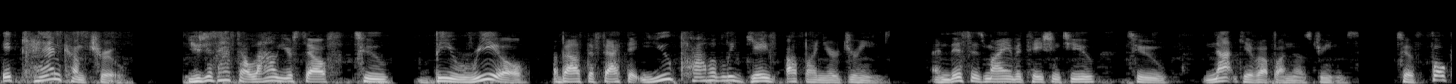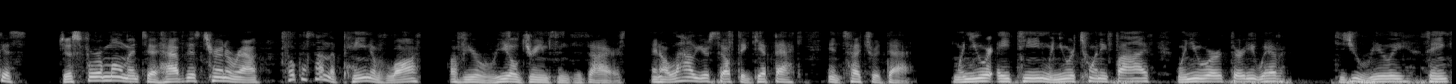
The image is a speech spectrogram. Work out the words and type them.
it can come true. You just have to allow yourself to be real about the fact that you probably gave up on your dreams. And this is my invitation to you to not give up on those dreams, to focus just for a moment, to have this turnaround, focus on the pain of loss of your real dreams and desires and allow yourself to get back in touch with that. When you were 18, when you were 25, when you were 30, whatever, did you really think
